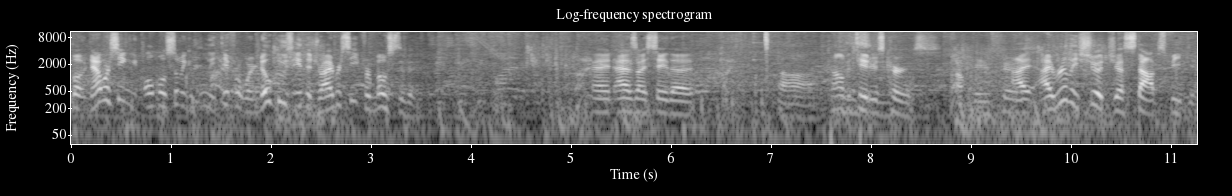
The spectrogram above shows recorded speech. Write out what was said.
But now we're seeing almost something completely different, where Noku's in the driver's seat for most of it. And as I say that, uh, commentator's curse. I, I really should just stop speaking.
